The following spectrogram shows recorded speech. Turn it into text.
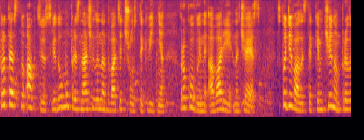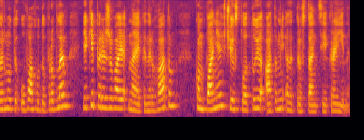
Протестну акцію свідомо призначили на 26 квітня, роковини аварії на ЧАЕС. Сподівались таким чином привернути увагу до проблем, які переживає НАЕК «Енергоатом», компанія, що експлуатує атомні електростанції країни.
